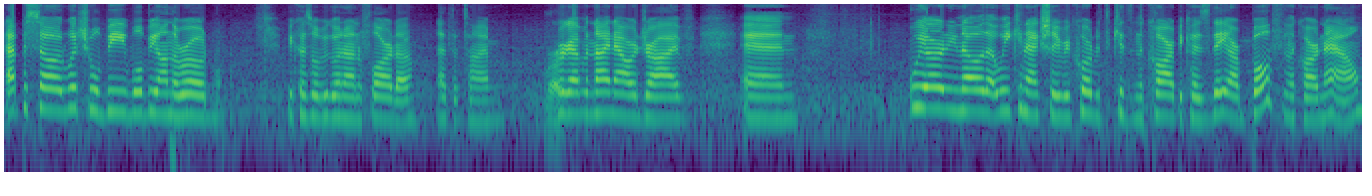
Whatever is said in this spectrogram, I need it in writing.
episode, which will be we'll be on the road because we'll be going down to Florida at the time. Right. We're gonna have a nine-hour drive, and we already know that we can actually record with the kids in the car because they are both in the car now.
